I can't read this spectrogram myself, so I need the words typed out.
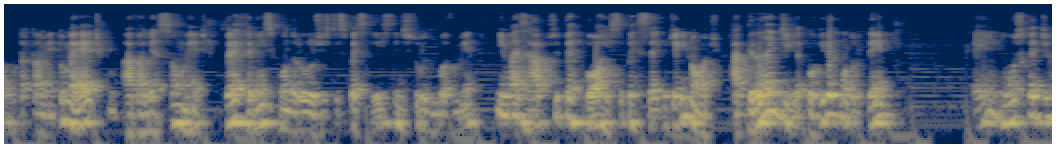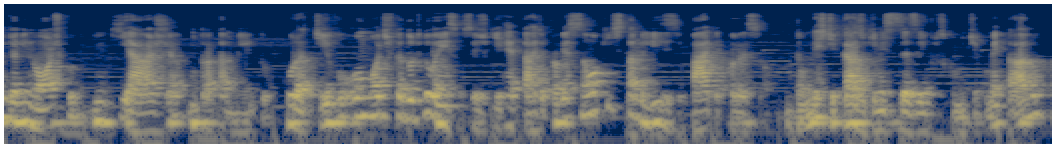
o tratamento médico, avaliação médica, preferência com o neurologista especialista em estudo do movimento, e mais rápido se percorre, se persegue o diagnóstico. A grande, a corrida contra o tempo é em busca de um diagnóstico em que haja um tratamento curativo ou modificador de doença, ou seja, que retarde a progressão ou que estabilize, pare a progressão. Então, neste caso aqui, nesses exemplos, como eu tinha comentado,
